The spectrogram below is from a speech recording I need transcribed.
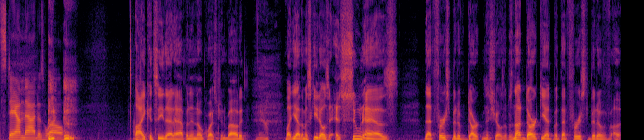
stand that as well. I could see that happening, no question about it. Yeah. But yeah, the mosquitoes, as soon as that first bit of darkness shows up, it's not dark yet, but that first bit of, uh,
